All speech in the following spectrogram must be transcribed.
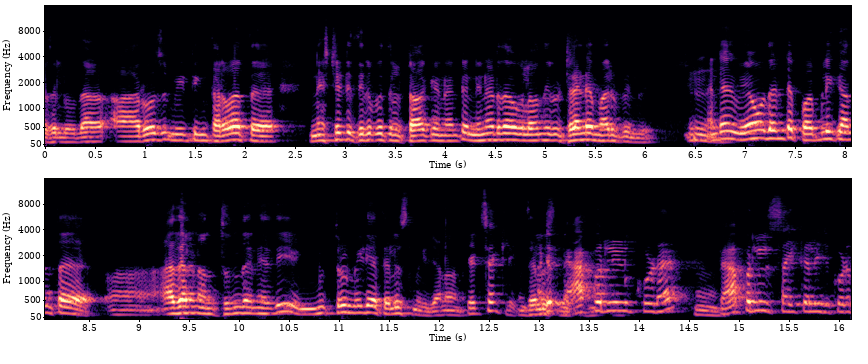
అసలు దా ఆ రోజు మీటింగ్ తర్వాత నెక్స్ట్ డే తిరుపతిలో టాక్ ఏంటంటే నిన్నటిదా ఒకలా ఉంది ఇప్పుడు ట్రెండే మారిపోయింది. అంటే ఏమవుతుందంటే పబ్లిక్ అంత ఆదరణ అంత ఉందనేది త్రూ మీడియా తెలుస్తుంది జనం ఎగ్జాక్ట్లీ. పేపర్లు కూడా పేపర్ల సైకాలజీ కూడా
